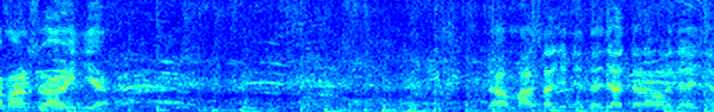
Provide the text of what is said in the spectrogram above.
અમારા માણસો આવી ગયા. માતાજીની ધજા ચડાવવા જાય છે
